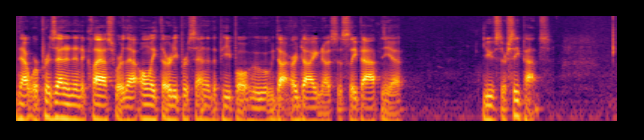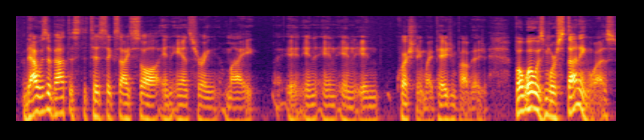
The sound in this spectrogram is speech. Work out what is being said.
that were presented in the class were that only 30% of the people who di- are diagnosed with sleep apnea use their CPAPs. That was about the statistics I saw in answering my, in, in, in, in questioning my patient population. But what was more stunning was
